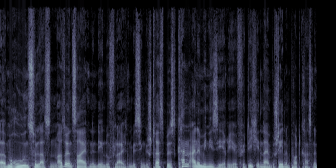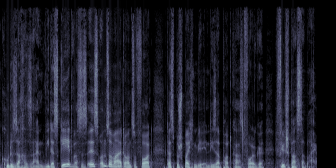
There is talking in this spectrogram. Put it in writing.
ähm, ruhen zu lassen. Also in Zeiten, in denen du vielleicht ein bisschen gestresst bist, kann eine Miniserie für dich in deinem bestehenden Podcast eine coole Sache sein. Wie das geht, was es ist und so weiter und so fort, das besprechen wir in dieser Podcast-Folge. Viel Spaß dabei.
